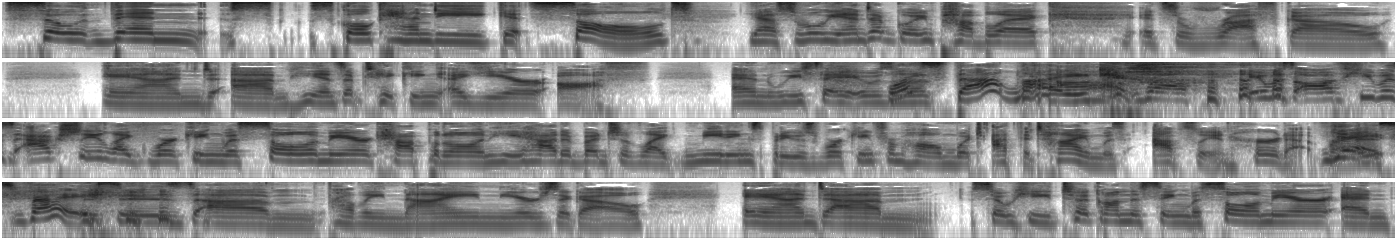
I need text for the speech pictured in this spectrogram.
So then S- Skullcandy gets sold. Yeah, so we end up going public. It's a rough go, and um, he ends up taking a year off. And we say it was What's of- that like? Oh, well, it was off. He was actually like working with Solomir Capital, and he had a bunch of like meetings, but he was working from home, which at the time was absolutely unheard of. Right? Yes, right. This is um, probably nine years ago, and um, so he took on this thing with Solomir and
